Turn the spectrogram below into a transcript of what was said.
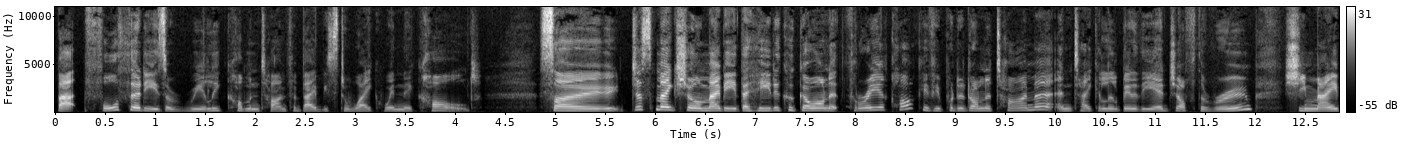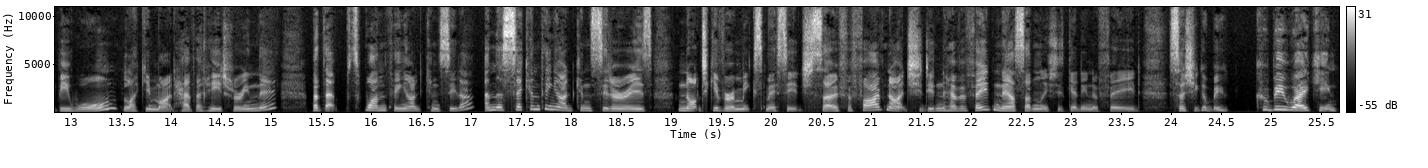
but 4:30 is a really common time for babies to wake when they're cold. So just make sure maybe the heater could go on at three o'clock if you put it on a timer and take a little bit of the edge off the room. She may be warm, like you might have a heater in there, but that's one thing I'd consider. And the second thing I'd consider is not to give her a mixed message. So for five nights she didn't have a feed, and now suddenly she's getting a feed. So she could be could be waking.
